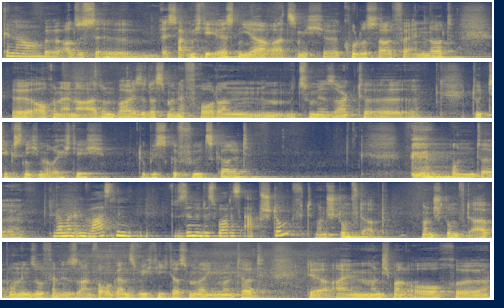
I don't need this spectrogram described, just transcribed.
Genau. Äh, also es, äh, es hat mich die ersten Jahre hat's mich äh, kolossal verändert, auch in einer Art und Weise, dass meine Frau dann ähm, zu mir sagte, du tickst nicht mehr richtig, du bist gefühlskalt. Und wenn man im wahrsten Sinne des Wortes abstumpft? Man stumpft ab. Man stumpft ab und insofern ist es einfach auch ganz wichtig, dass man da jemand hat, der einem manchmal auch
